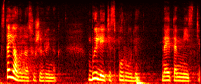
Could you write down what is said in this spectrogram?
Стоял у нас уже рынок. Были эти споруды на этом месте.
